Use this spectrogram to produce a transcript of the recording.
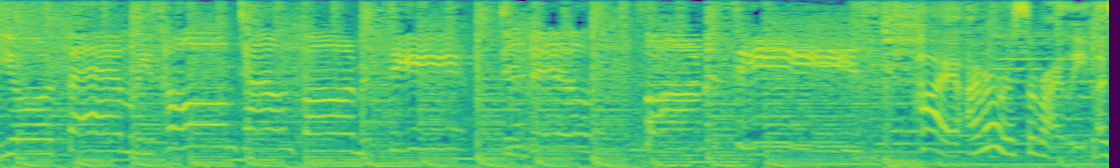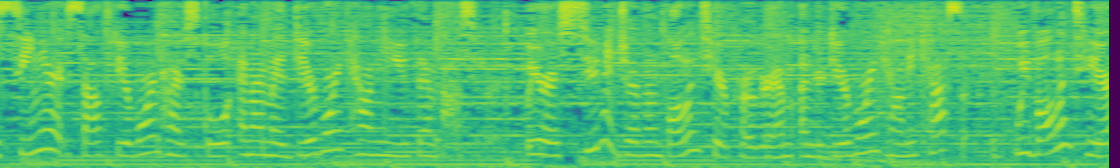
Your family's hometown pharmacy, DeVille Pharmacies. Hi, I'm Marissa Riley, a senior at South Dearborn High School, and I'm a Dearborn County Youth Ambassador. We are a student-driven volunteer program under Dearborn County CASA. We volunteer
